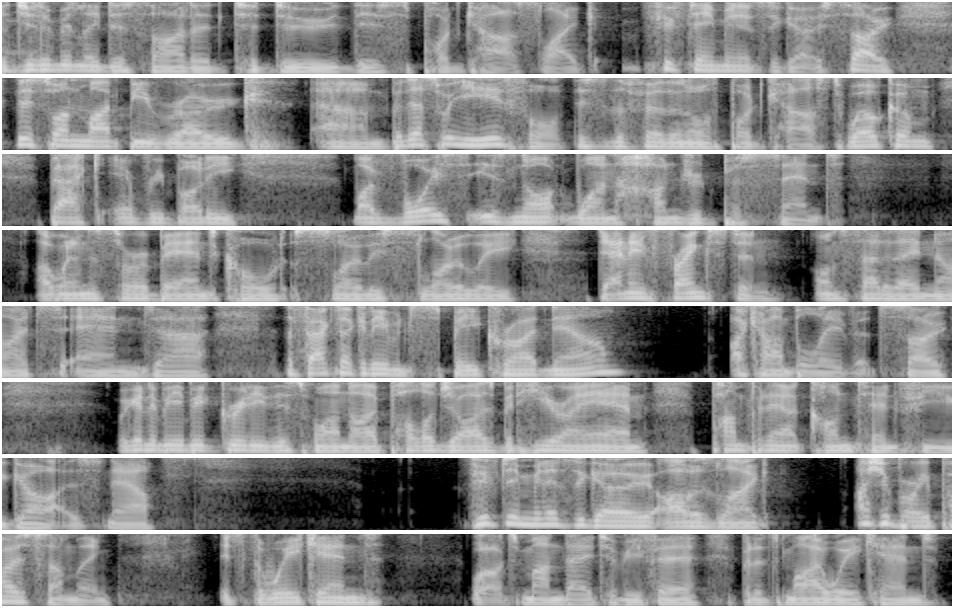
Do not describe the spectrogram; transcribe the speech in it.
legitimately decided to do this podcast like 15 minutes ago. So this one might be rogue, um, but that's what you're here for. This is the Further North podcast. Welcome back, everybody. My voice is not 100%. I went and saw a band called Slowly Slowly down in Frankston on Saturday night, and uh, the fact I can even speak right now, I can't believe it. So we're going to be a bit gritty this one. I apologize, but here I am pumping out content for you guys. Now, 15 minutes ago, I was like, I should probably post something. It's the weekend. Well, it's Monday to be fair, but it's my weekend.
